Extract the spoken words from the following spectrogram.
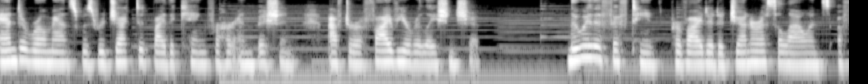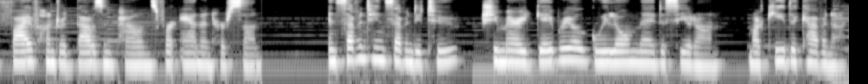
Anne de Romance was rejected by the king for her ambition after a five year relationship. Louis XV provided a generous allowance of 500,000 pounds for Anne and her son. In 1772, she married Gabriel Guillaume de Siran, Marquis de Cavanac,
